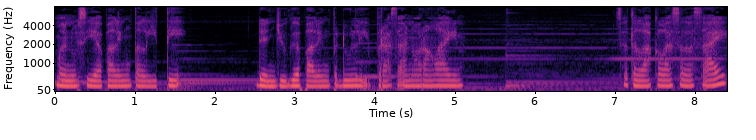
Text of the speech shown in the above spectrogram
Manusia paling teliti dan juga paling peduli perasaan orang lain. Setelah kelas selesai,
